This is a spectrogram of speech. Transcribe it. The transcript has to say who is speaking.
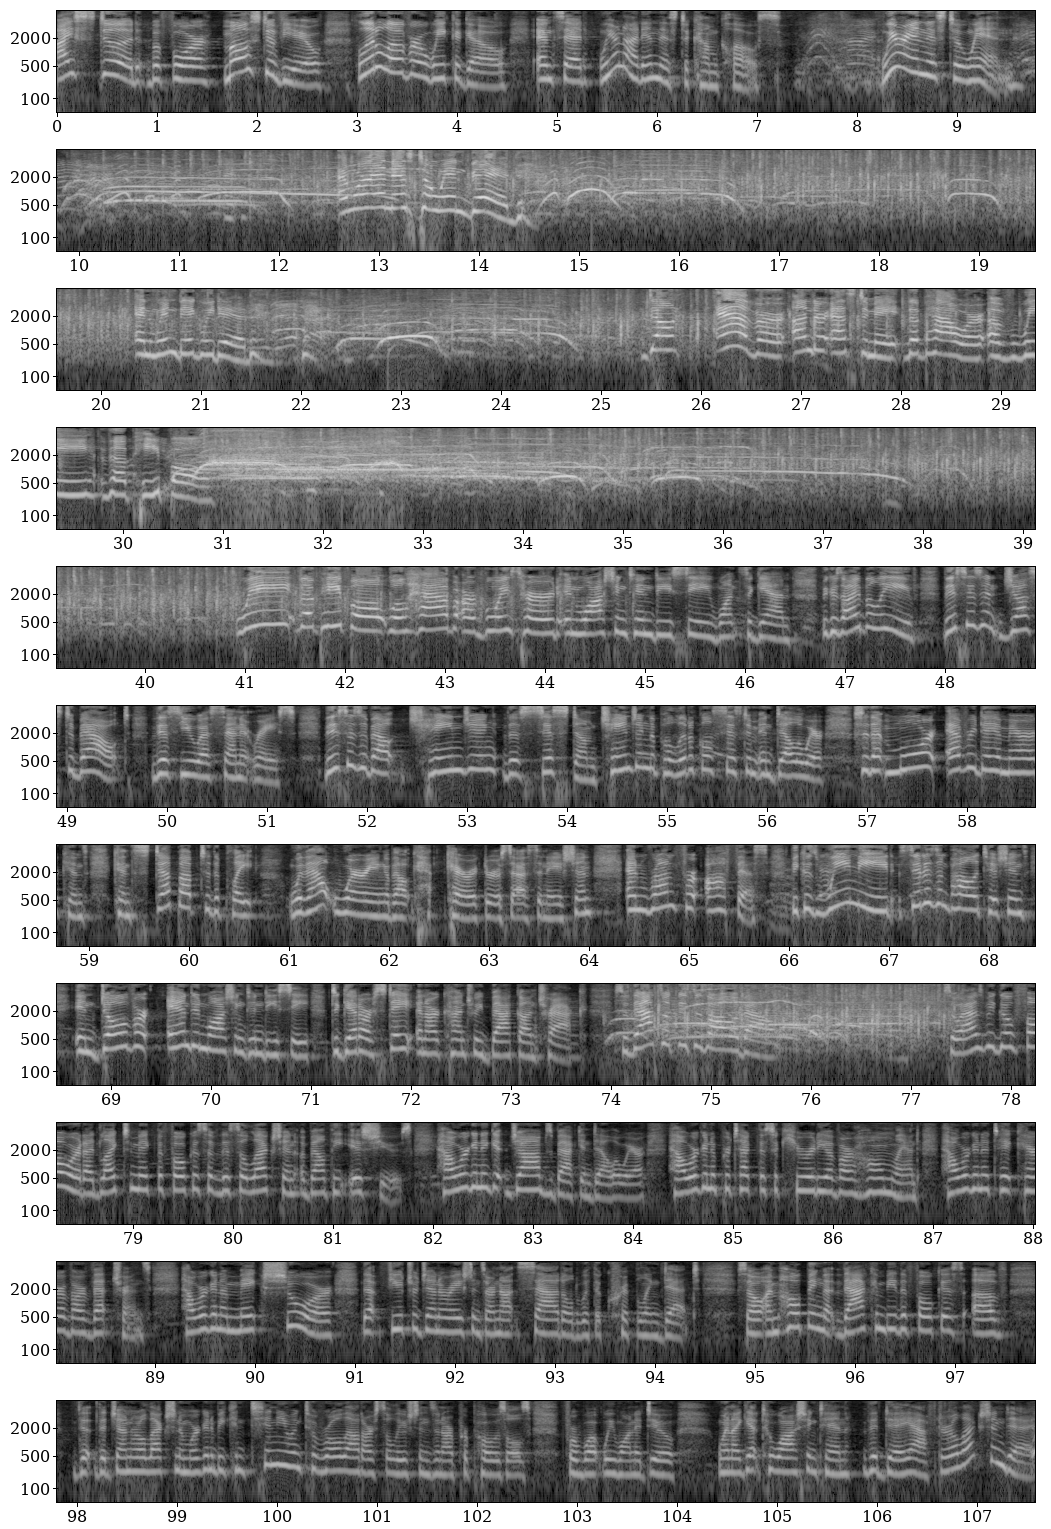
Speaker 1: I stood before most of you a little over a week ago and said, We're not in this to come close. We're in this to win. And we're in this to win big. And win big we did. Don't ever underestimate the power of we the people. We, the people, will have our voice heard in Washington, D.C. once again because I believe this isn't just about this U.S. Senate race. This is about changing the system, changing the political system in Delaware so that more everyday Americans can step up to the plate without worrying about character assassination and run for office because we need citizen politicians in Dover and in Washington, D.C to get our state and our country back on track. So that's what this is all about. So, as we go forward, I'd like to make the focus of this election about the issues how we're going to get jobs back in Delaware, how we're going to protect the security of our homeland, how we're going to take care of our veterans, how we're going to make sure that future generations are not saddled with a crippling debt. So, I'm hoping that that can be the focus of the, the, general election, and we're going to be continuing to roll out our solutions and our proposals for what we want to do when I get to Washington the day after Election Day.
